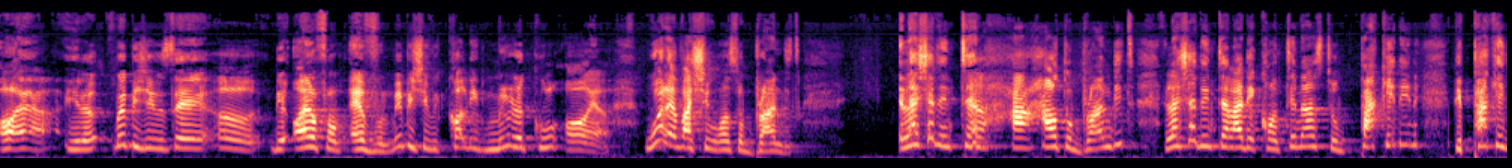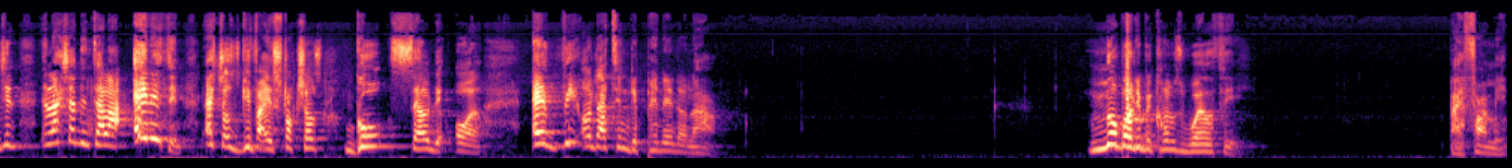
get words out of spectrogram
or uh, you know, maybe she would say, "Oh, the oil from heaven." Maybe she would call it miracle oil. Whatever she wants to brand it. Elisha didn't tell her how to brand it. Elisha didn't tell her the containers to pack it in, the packaging. Elisha didn't tell her anything. Let's just give her instructions. Go sell the oil. Every other thing depended on her. Nobody becomes wealthy by farming.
